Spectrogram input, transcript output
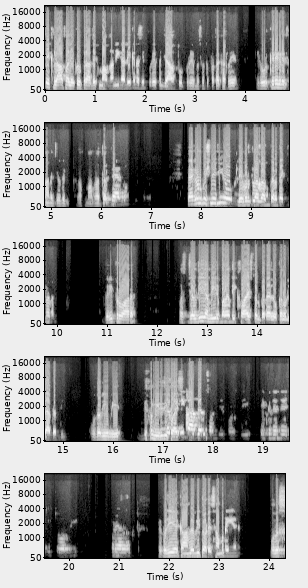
ਤੇ ਖਿਲਾਫ ਹਲੇ ਕੋਈ ਅਪਰਾਧਿਕ ਮਾਮਲਾ ਨਹੀਂ ਹੈ ਲੇਕਿਨ ਅਸੀਂ ਪੂਰੇ ਪੰਜਾਬ ਤੋਂ ਪੂਰੇ ਅੰਮ੍ਰਿਤਸਰ ਤੋਂ ਪਤਾ ਕਰ ਰਹੇ ਹਾਂ ਕਿ ਹੋਰ ਕਿਹੜੇ ਕਿਹੜੇ ਥਾਣੇ 'ਚ ਉਹਦੇ ਖਿਲਾਫ ਮਾਮਲਾ ਦਰਜ ਹੈ। ਬੈਕਗ੍ਰਾਉਂਡ ਕੁਛ ਨਹੀਂ ਜੀ ਉਹ ਲੇਬਰ ਦਾ ਕੰਮ ਕਰਦਾ ਇੱਕ ਤਰ੍ਹਾਂ ਦਾ। ਗਰੀਬ ਪਰਿਵਾਰ ਹੈ। ਬਸ ਜਲਦੀ ਅਮੀਰ ਬਣਨ ਦੀ ਖੁਆਇਸ਼ ਤੁਹਾਨੂੰ ਪਤਾ ਲੋਕਾਂ ਨੂੰ ਲੈਦਰ ਦੀ। ਉਦੋਂ ਦੀ ਅਮੀਰ ਅਮੀਰੀ ਦੀ ਖੁਆਇਸ਼। ਇੱਕ ਦਿਨ ਦੇ ਵਿੱਚ ਚੋਰ। ਦੇਖੋ ਜੀ ਇਹ ਕਾਮਯਾਬੀ ਤੁਹਾਡੇ ਸਾਹਮਣੇ ਹੀ ਹੈ। ਪੁਲਿਸ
